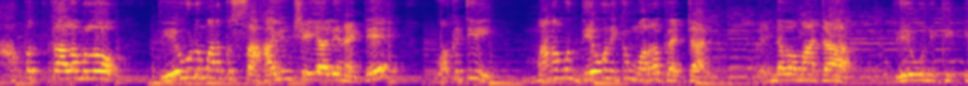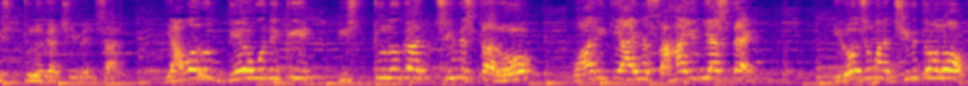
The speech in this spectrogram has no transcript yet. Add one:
ఆపత్కాలములో దేవుడు మనకు సహాయం చేయాలి అని అంటే ఒకటి మనము దేవునికి మొర్ర పెట్టాలి. రెండవ మాట దేవునికి ఇష్టలుగా జీవించాలి. ఎవరు దేవునికి ఇష్టలుగా జీవిస్తారో వారికి ఆయన సహాయం చేస్తాడు. ఈరోజు మన జీవితంలో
